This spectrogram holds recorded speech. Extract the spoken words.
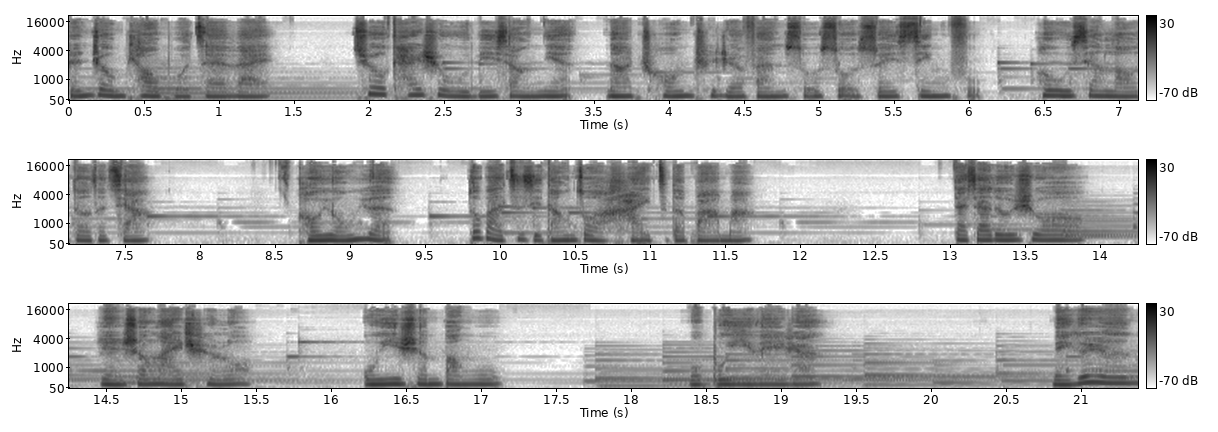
真正漂泊在外，却又开始无比想念那充斥着繁琐琐碎幸福和无限唠叨的家，和永远都把自己当做孩子的爸妈。大家都说，人生来赤裸，无一身傍物。我不以为然。每个人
